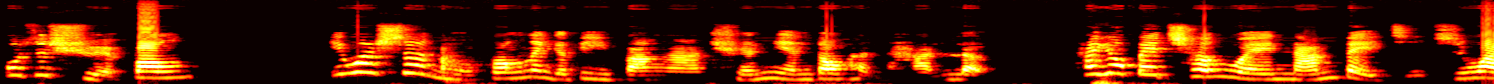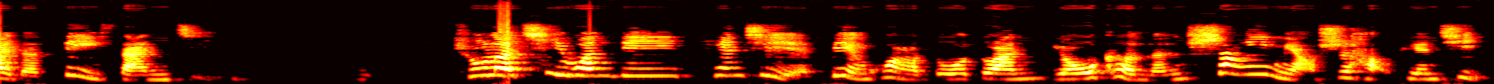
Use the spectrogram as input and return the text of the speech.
或是雪崩，因为圣母峰那个地方啊，全年都很寒冷，它又被称为南北极之外的第三极。除了气温低，天气也变化多端，有可能上一秒是好天气，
